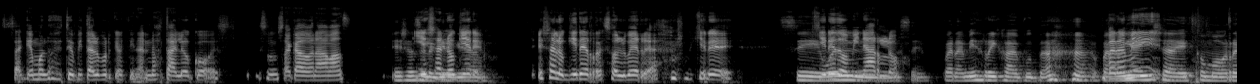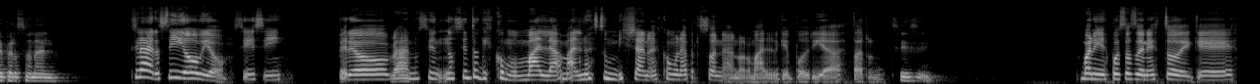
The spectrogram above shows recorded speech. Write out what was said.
saquémoslos de este hospital porque al final no está loco, es, es un sacado nada más. Ella y se lo ella no quedar. quiere. Ella lo quiere resolver, quiere... Sí, quiere igual, dominarlo. no sé, para mí es re hija de puta. para, Para mí, mí- ella es como re personal. Claro, sí, obvio, sí, sí. Pero ah, no, sien- no siento que es como mala, mal, no es un villano, es como una persona normal que podría estar Sí, sí. Bueno, y después hacen esto de que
